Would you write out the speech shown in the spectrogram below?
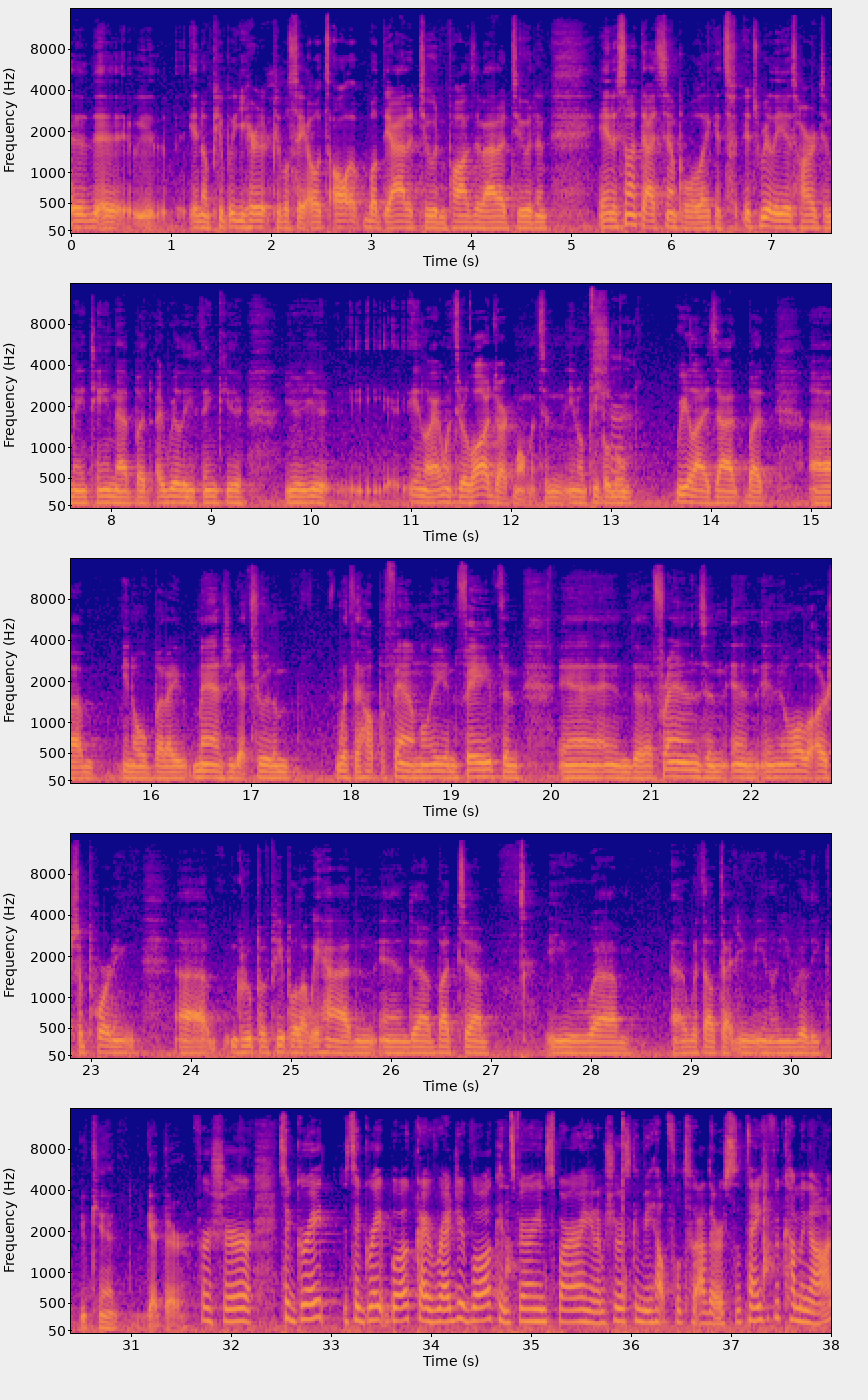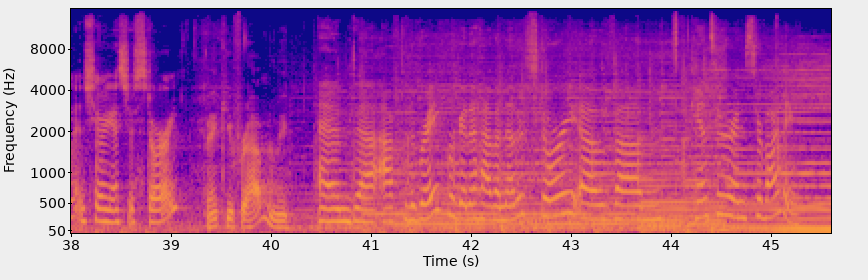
you know, people you hear people say, "Oh, it's all about the attitude and positive attitude," and and it's not that simple. Like it's it really is hard to maintain that. But I really think you, you, you, you know, I went through a lot of dark moments, and you know, people Sure. don't realize that. But um, you know, but I managed to get through them with the help of family and faith and and uh, friends and, and and all our supporting uh, group of people that we had. And, and uh, but uh, you um, uh, without that, you you know, you really you can't get there. For sure. It's a great it's a great book. I read your book and it's very inspiring and I'm sure it's going to be helpful to others. So thank you for coming on and sharing us your story. Thank you for having me. And uh, after the break, we're going to have another story of um, cancer and surviving.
